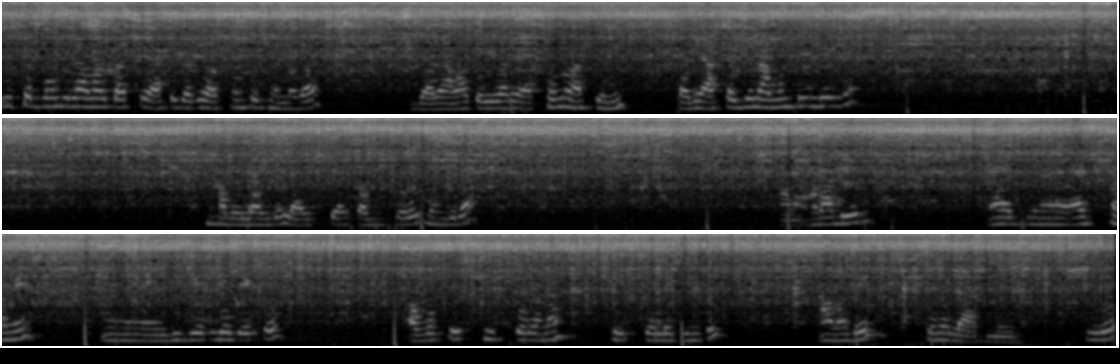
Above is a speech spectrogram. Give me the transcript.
যেসব বন্ধুরা, আমার কাছে আসে তাদের অসংখ্য ধন্যবাদ। যারা আমার পরিবারে এখনও আসেনি, তাদের আসার জন্য আমন্ত্রণ রইল। ভালো লাগলে লাইক শেয়ার কমেন্ট করো বন্ধুরা। আর আমাদের সমেত ভিডিওগুলো দেখো। অবশ্যই স্কিপ করো না। স্কিপ করলে কিন্তু আমাদের কোনো লাভ নেই। পুরো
